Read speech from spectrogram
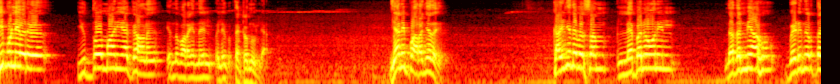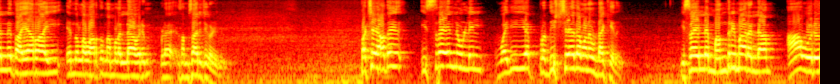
ഈ പുള്ളി ഒരു യുദ്ധോമാനിയാക്കാണ് എന്ന് പറയുന്നതിൽ വലിയ തെറ്റൊന്നുമില്ല. ഞാനീ പറഞ്ഞത് കഴിഞ്ഞ ദിവസം ലെബനോനിൽ നെതന്യാഹു വെടിനിർത്തലിന് തയ്യാറായി എന്നുള്ള വാർത്ത നമ്മളെല്ലാവരും ഇവിടെ സംസാരിച്ചു കഴിഞ്ഞു. പക്ഷേ അത് ഇസ്രായേലിനുള്ളിൽ വലിയ പ്രതിഷേധമാണ് ഉണ്ടാക്കിയത്. ഇസ്രായേലിലെ മന്ത്രിമാരെല്ലാം ആ ഒരു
